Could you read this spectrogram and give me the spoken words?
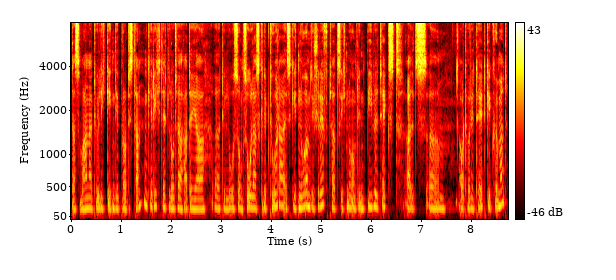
Das war natürlich gegen die Protestanten gerichtet. Luther hatte ja äh, die Losung sola scriptura, es geht nur um die Schrift, hat sich nur um den Bibeltext als ähm, Autorität gekümmert.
